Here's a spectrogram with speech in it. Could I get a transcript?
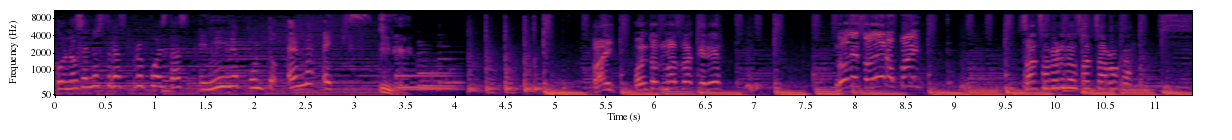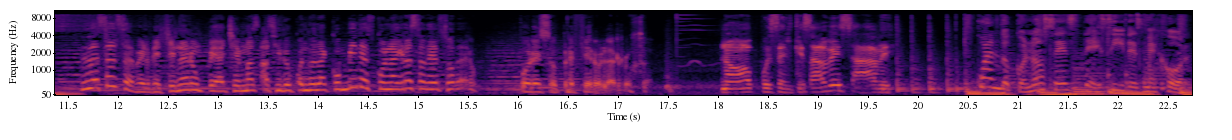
Conoce nuestras propuestas en INE.mx. INE. Pai, ¿cuántos más va a querer? ¡Dos de sodero, Pai! ¿Salsa verde o salsa roja? La salsa verde genera un pH más ácido cuando la combinas con la grasa del sodero. Por eso prefiero la roja. No, pues el que sabe, sabe. Cuando conoces, decides mejor.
